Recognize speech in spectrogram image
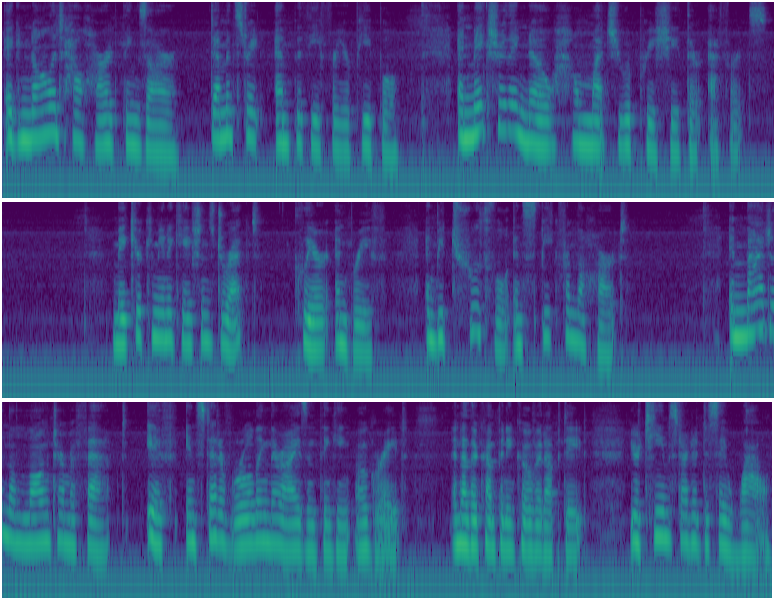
Acknowledge how hard things are. Demonstrate empathy for your people. And make sure they know how much you appreciate their efforts. Make your communications direct, clear, and brief and be truthful and speak from the heart. Imagine the long term effect if, instead of rolling their eyes and thinking, oh, great, another company COVID update, your team started to say, wow,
